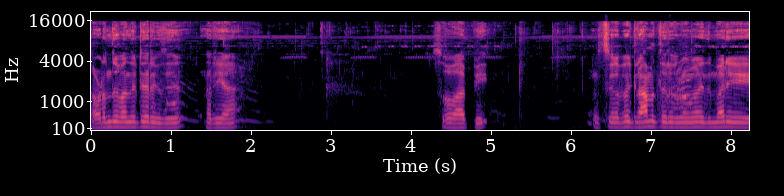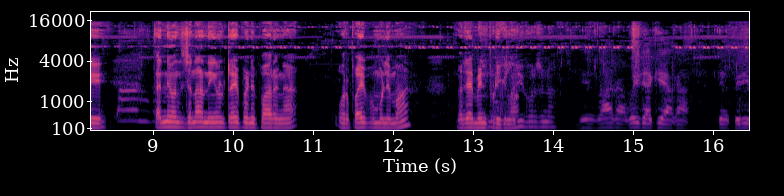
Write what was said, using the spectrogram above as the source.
தொடர்ந்து வந்துகிட்டே இருக்குது நிறையா. ஸோ ஹாப்பி சில பேர் கிராமத்தில் இருக்கிறவங்க இது மாதிரி தண்ணி வந்துச்சுன்னா நீங்களும் ட்ரை பண்ணி பாருங்கள் ஒரு பைப்பு மூலிமா நிறையா மீன் பிடிக்கலாம். பெரிய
